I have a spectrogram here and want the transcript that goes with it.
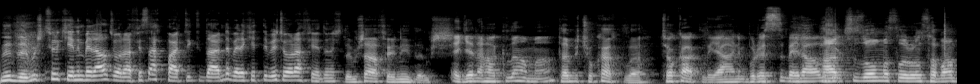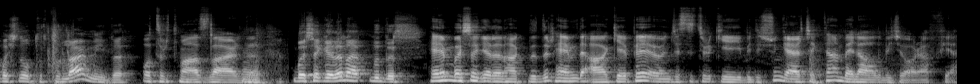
Ne demiş? Türkiye'nin belalı coğrafyası AK Parti iktidarında bereketli bir coğrafyaya dönüştü. Demiş aferin iyi demiş. E gene haklı ama. Tabii çok haklı. Çok haklı. Yani burası belalı bir Haksız olmasalar onu sabahın başına oturturlar mıydı? oturtmazlardı. Başa gelen haklıdır. Hem başa gelen haklıdır hem de AKP öncesi Türkiye'yi bir düşün gerçekten belalı bir coğrafya.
